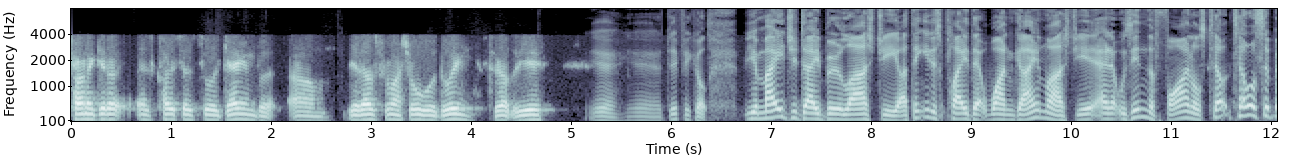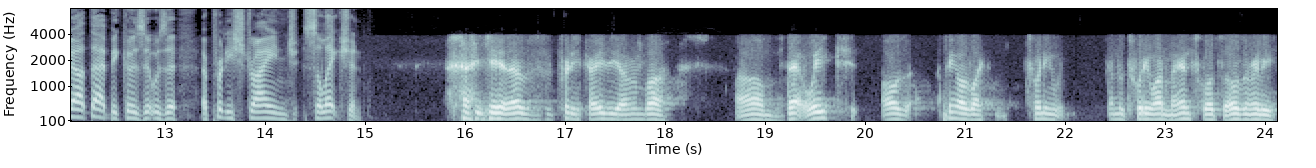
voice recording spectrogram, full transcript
trying to get it as close as to a game. But um, yeah, that was pretty much all we were doing throughout the year. Yeah, yeah, difficult. You made your debut last year. I think you just played that one game last year, and it was in the finals. Tell tell us about that because it was a, a pretty strange selection. yeah, that was pretty crazy. I remember um, that week I was I think I was like twenty in the twenty one man squad, so I wasn't really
